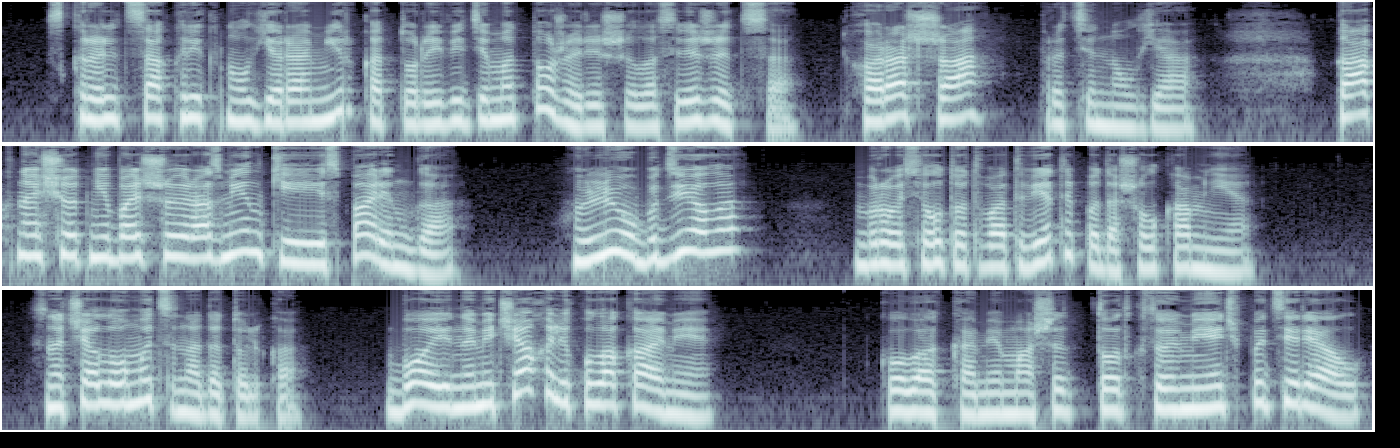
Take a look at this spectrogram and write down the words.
— с крыльца крикнул Яромир, который, видимо, тоже решил освежиться. «Хороша!» — протянул я. «Как насчет небольшой разминки и спарринга?» «Люб дело!» — бросил тот в ответ и подошел ко мне. «Сначала умыться надо только. Бой на мечах или кулаками?» «Кулаками машет тот, кто меч потерял».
